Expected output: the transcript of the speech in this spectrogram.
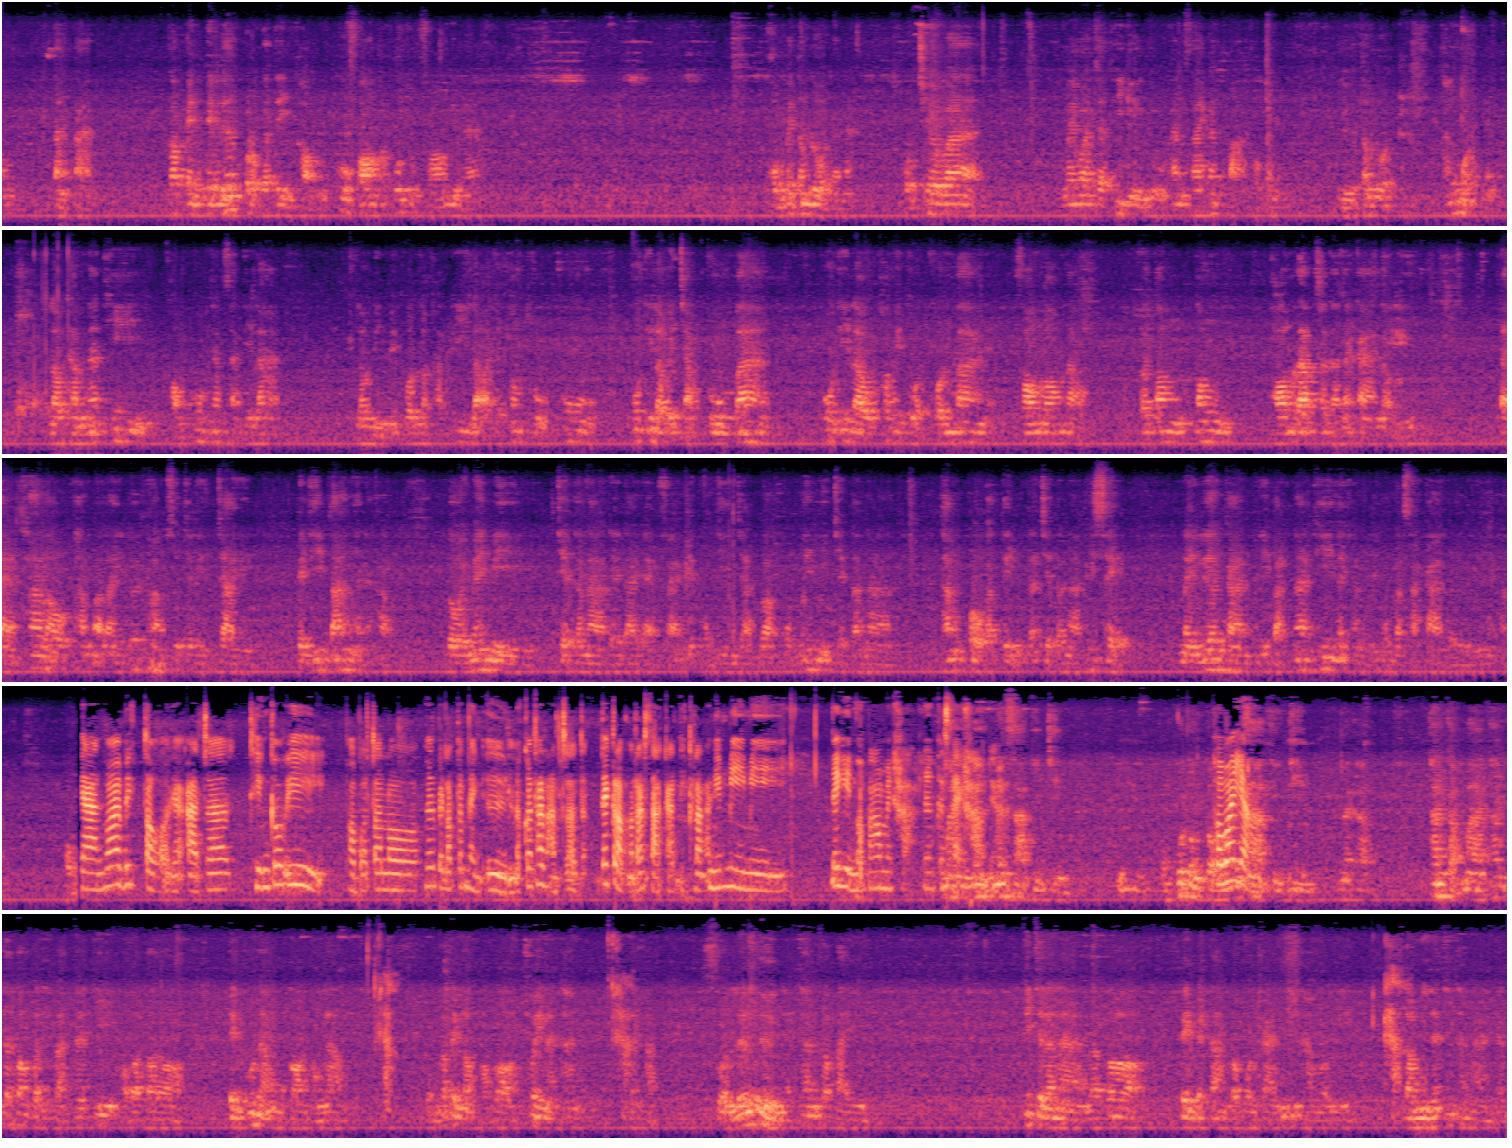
ต่างๆ ก็เป็นเป็นเรื่องปกติของผู้ฟ้องกับผู้ถูกฟ้องอยู่แล้วผมเป็นตำรวจอะนะผมเชื่อว่าไม่ว่าจะที่ยืนอยู่ข้างซ้ายข้างขวาผมเนี่ยหรือตำรวจทั้งหมดเนี่ย เราทำหน้าที่ของผู้พิทักษาธิราชเราหนีไม่พ้นหรอกครับที่เราอาจจะต้องถูกผู้ผู้ที่เราไปจับกลุ่มบ้าง ผู้ที่เราเข้าไปตรวจค้นบ้างเนี่ยฟ้องร้องเรา ก็ต้องต้องพร้อมรับสถานการณ์เหล่านี้ แต่ถ้าเราทำอะไรด้วยความสุจริตใจเป็นที่ตั้งนะครับ โดยไม่มีเจตนาใด ๆแอบแฝงที่ผมยืนยันว่าผมไม่มีเจตนาทั้งปกติและเจตนาพิเศษ ในเรื่องการปฏิบัติหน้าที่ในขณะที่ผมรักษาการเลยนะครับ การว่าบิ๊กต่อเนี่ยอาจจะทิ้งเก้าอี้พบตรเพื่อไปรับตำแหน่งอื่น แล้วก็ท่านอาจจะได้กลับมารักษาการอีกครั้ง อันนี้มีมีได้ยินมาบ้างไหมคะเรื่องกระแสข่าวไม่เนี่ยไม่ทราบจริงอืมๆผมพูดตรงๆเพราะว่าอย่างไม่ทราบจริงๆนะครับ ท่านกลับมาท่านก็ต้องปฏิบัติหน้าที่พบตรเป็นผู้นำองค์กรของเราค่ะผมก็เป็นรองผบช่วยงานท่านค่ะนะครับ ส่วนเรื่องอื่นเนี่ยท่านก็ไป พิจารณาแล้วก็เป็นไปตามกระบวนการยุติธรรมเราเองค่ะเรามีหน้าที่ทำงานกัน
